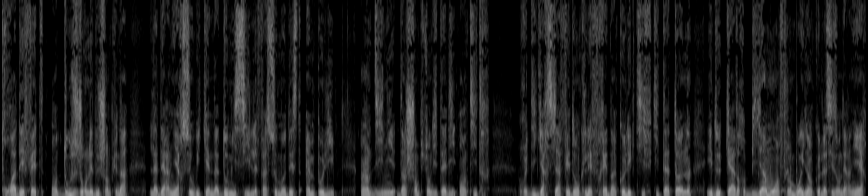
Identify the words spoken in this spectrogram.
Trois défaites en douze journées de championnat, la dernière ce week-end à domicile face au modeste Empoli, indigne d'un champion d'Italie en titre. Rudy Garcia fait donc les frais d'un collectif qui tâtonne et de cadres bien moins flamboyants que la saison dernière.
